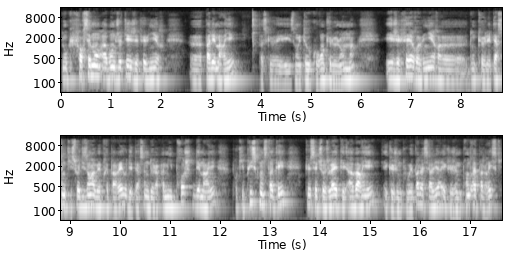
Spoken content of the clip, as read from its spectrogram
Donc forcément, avant de jeter, j'ai fait venir euh, pas les mariés parce qu'ils ont été au courant que le lendemain. Et j'ai fait revenir euh, donc les personnes qui soi-disant avaient préparé ou des personnes de la famille proche des mariés pour qu'ils puissent constater que cette chose-là était avariée et que je ne pouvais pas la servir et que je ne prendrais pas le risque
